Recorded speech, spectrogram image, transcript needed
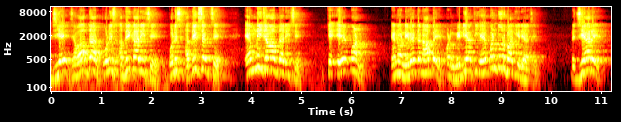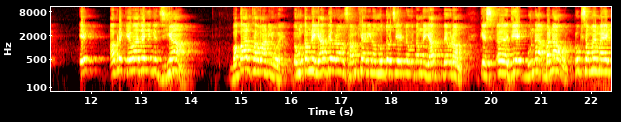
જે જવાબદાર પોલીસ અધિકારી છે, પોલીસ અધિક્ષક છે, એમની જવાબદારી છે કે એ પણ એનો નિવેદન આપે, પણ મીડિયાથી એ પણ દૂર ભાગી રહ્યા છે. ને જ્યારે એક આપણે કહેવા જઈએ કે જ્યાં બબાલ થવાની હોય, તો હું તમને યાદ દેવરાવું સામખિયારીનો મુદ્દો છે એટલે હું તમને યાદ દેવરાવું કે જે ગુના બનાવ, ટૂંક સમયમાં એક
